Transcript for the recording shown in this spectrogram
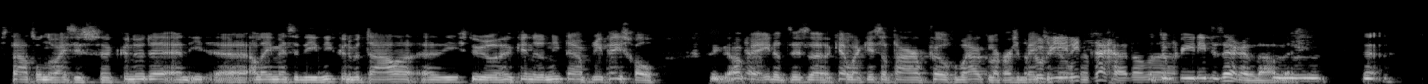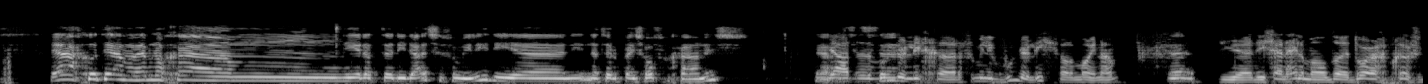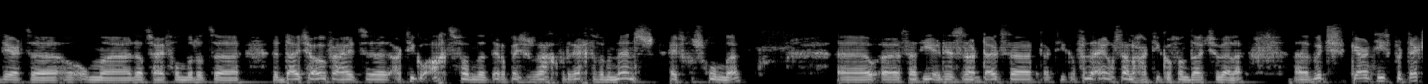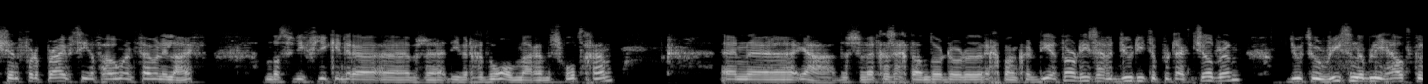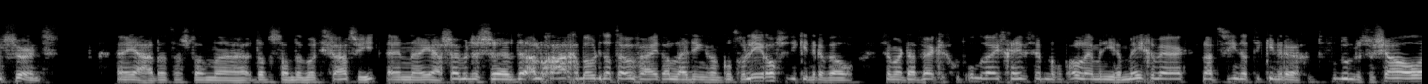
staatsonderwijs is uh, knudde en eh, alleen mensen die het niet kunnen betalen, eh, die sturen hun kinderen niet naar een privéschool. Ik denk, Oké, dat is eh, kennelijk is dat daar veel gebruikelijker als je een Dat hoef beetje je hier niet te zeggen. Dan, Dat eh, hoef je niet te zeggen inderdaad. nee. Mm, ja. ja, goed, ja, maar we hebben nog ehm, hier dat, die Duitse familie die, eh, die naar het Europees Hof gegaan is. ja, de, is, de, Wunderlich, de familie Wunderlich, wel een mooie naam. Die, eh, die zijn helemaal do- doorgeprocedeerd eh, omdat dat zij vonden dat eh, de Duitse overheid eh, artikel 8 van het Europese Verdrag voor de Rechten van de Mens heeft geschonden. Eh, eh, staat hier, dit is een Duits eh, artikel, van een Engelstalig artikel van Duitse Welle. eh, which guarantees protection for the privacy of home and family life. Omdat ze die vier kinderen eh, hebben ze, die werden gedwongen om naar een school te gaan. En eh, ja, dus er werd gezegd dan door, door de rechtbank, the authorities have a duty to protect children due to reasonably held concerns. En ja, dat, was dan, eh, dat is dan de motivatie. En eh, ja, ze hebben dus eh, de, nog aangeboden dat de overheid allerlei dingen kan controleren of ze die kinderen wel zeg maar, daadwerkelijk goed onderwijs geven. Ze hebben nog op allerlei manieren meegewerkt. Laten zien dat die kinderen voldoende sociaal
